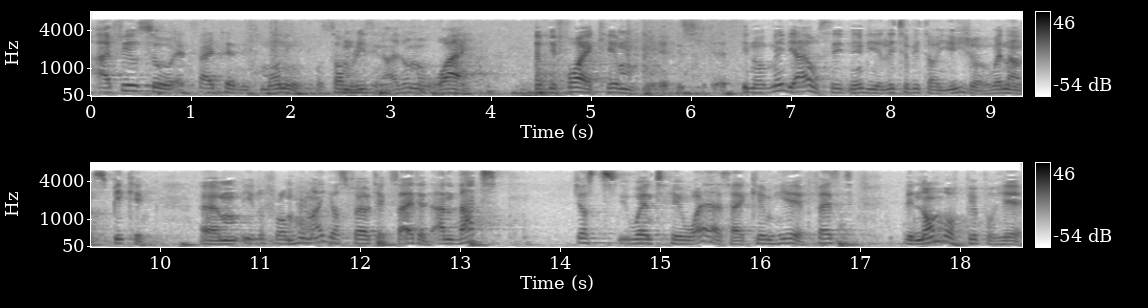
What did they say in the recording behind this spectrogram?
I feel so excited this morning for some reason. I don't know why. Before I came, you know, maybe I would say maybe a little bit unusual when I'm speaking. Um, you know, from whom I just felt excited, and that just went haywire as I came here. First, the number of people here.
